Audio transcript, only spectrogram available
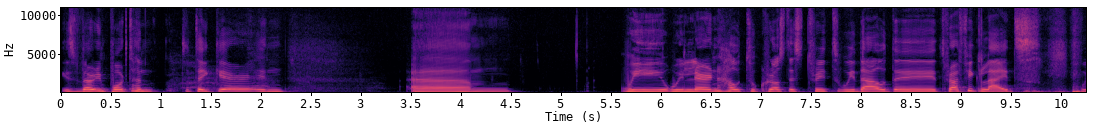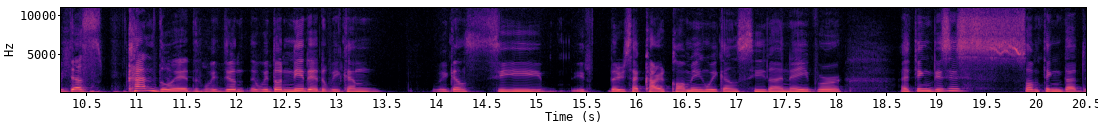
it's very important to take care. In um, we we learn how to cross the street without the traffic lights. We just can't do it. We don't we don't need it. We can we can see if there is a car coming. We can see the neighbor. I think this is something that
